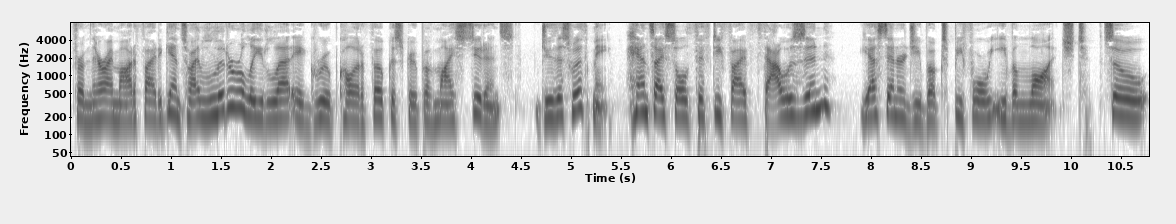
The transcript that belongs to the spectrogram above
from there, I modified again. So I literally let a group, call it a focus group of my students, do this with me. Hence, I sold 55,000 Yes Energy books before we even launched. So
